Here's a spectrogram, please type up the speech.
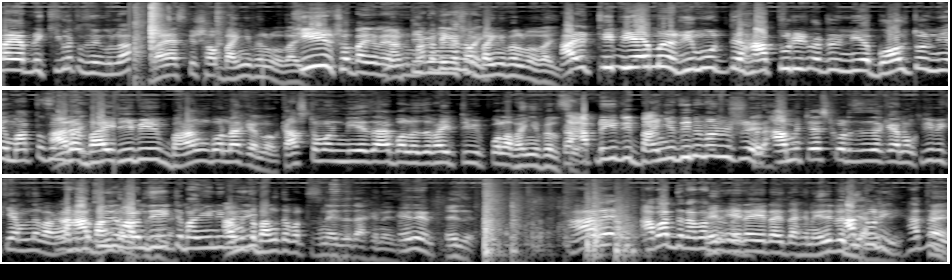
ভাই আপনি কি করতেছেন এগুলা? ভাই আজকে সব ভাঙি ফেলব ভাই। কি সব ভাঙলেন টিভি সব ভাঙি ফেলব ভাই। আরে টিভি এমন রিমোট দিয়ে হাতুড়ি নিয়ে বল টল নিয়ে মারতেছেন আরে ভাই। ভাই টিভি ভাঙবো না কেন? কাস্টমার নিয়ে যায় বলে যে ভাই টিভি পোলা ভাঙে ফেলছে। আপনি কি ভাঙিয়ে দিবেন মানুষের? আমি টেস্ট করতেছি যে কেন টিভি কেমনে ভাঙে আমি তো হাত দিয়ে ভাঙতে। একটু ভাঙিয়ে নিবেন। আমি তো ভাঙতে পারতেছি না এই যে দেখেন এই যে। এই যে। আরে আবার দেন আবার দেন। এটা এটা দেখেন এই যে হাতুড়ি, হাতুড়ি।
